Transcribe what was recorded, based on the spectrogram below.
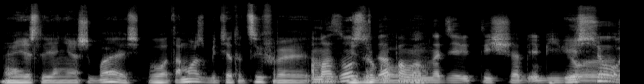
если я не ошибаюсь. Вот, а может быть, это цифры Amazon, из другого. да, по-моему, на 9 тысяч объявил Еще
